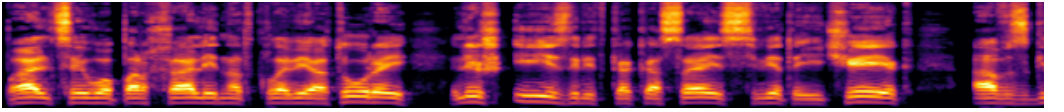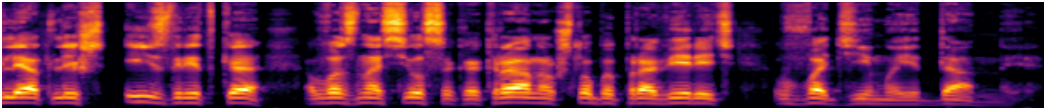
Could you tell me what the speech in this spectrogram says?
Пальцы его порхали над клавиатурой, лишь изредка касаясь света ячеек, а взгляд лишь изредка возносился к экрану, чтобы проверить вводимые данные.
